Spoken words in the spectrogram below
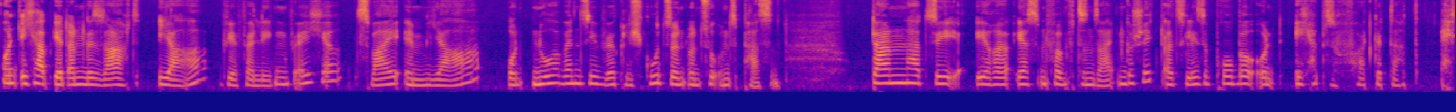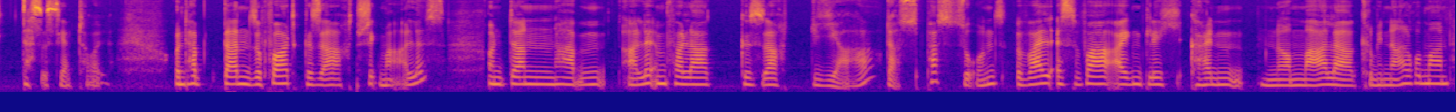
Und ich habe ihr dann gesagt, ja, wir verlegen welche, zwei im Jahr und nur, wenn sie wirklich gut sind und zu uns passen. Dann hat sie ihre ersten 15 Seiten geschickt als Leseprobe und ich habe sofort gedacht, ey, das ist ja toll. Und habe dann sofort gesagt, schick mal alles. Und dann haben alle im Verlag gesagt, ja, das passt zu uns, weil es war eigentlich kein normaler Kriminalroman.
